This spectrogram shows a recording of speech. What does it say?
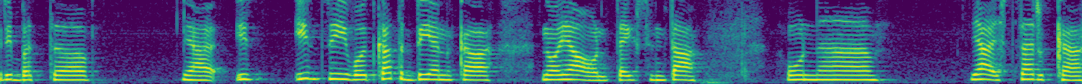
gribat uh, jā, iz, izdzīvot katru dienu kā no jauna, teiksim tā. Un, uh, jā, es ceru, ka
